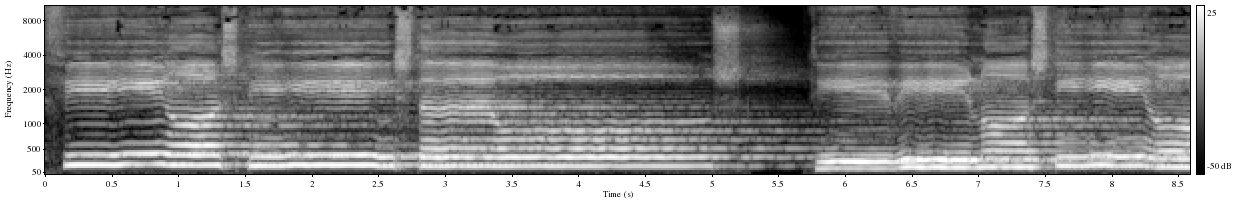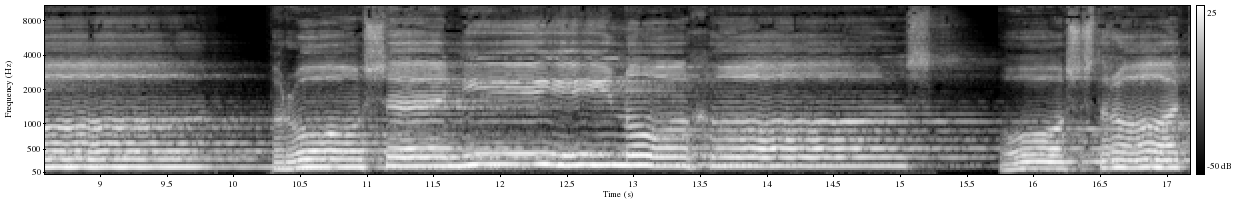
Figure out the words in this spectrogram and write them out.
Θείας πίστεως τη δυναστεία προσενήνοχας ως στρατηγέτης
